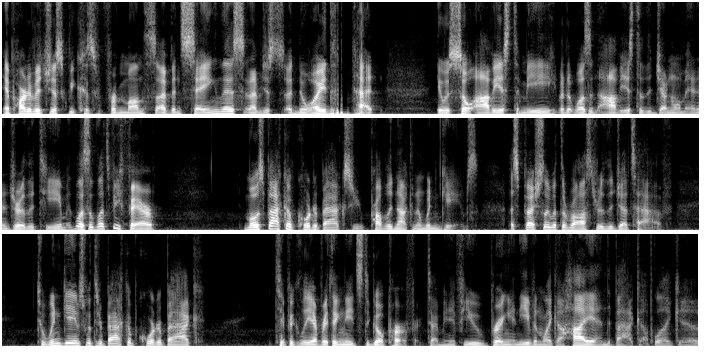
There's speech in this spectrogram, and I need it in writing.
And part of it's just because for months I've been saying this and I'm just annoyed that it was so obvious to me, but it wasn't obvious to the general manager of the team. Listen, let's be fair most backup quarterbacks, you're probably not going to win games, especially with the roster the Jets have. To win games with your backup quarterback, typically everything needs to go perfect. I mean, if you bring in even like a high end backup, like uh,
